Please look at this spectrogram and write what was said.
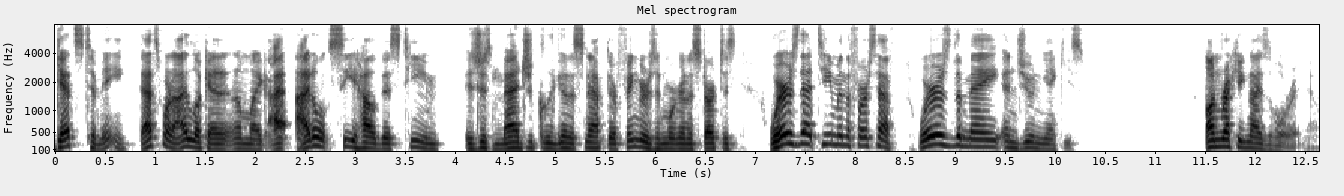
gets to me. That's what I look at it and I'm like, I, I don't see how this team is just magically going to snap their fingers and we're going to start to. Where's that team in the first half? Where's the May and June Yankees? Unrecognizable right now.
